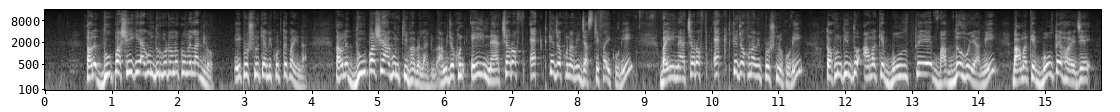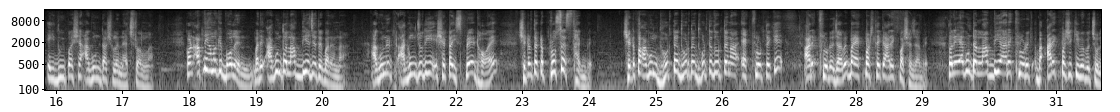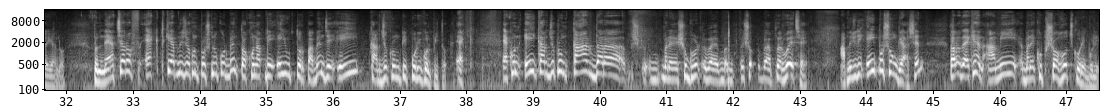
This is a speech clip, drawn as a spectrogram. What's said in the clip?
তাহলে দুপাশেই কি আগুন দুর্ঘটনাক্রমে লাগল? এই প্রশ্ন কি আমি করতে পারি না? তাহলে দুপাশে আগুন কীভাবে লাগল? আমি যখন এই ন্যাচার অফ অ্যাক্টকে যখন আমি জাস্টিফাই করি, বা এই ন্যাচার অফ অ্যাক্টকে যখন আমি প্রশ্ন করি, তখন কিন্তু আমাকে বলতে বাধ্য হই আমি, বা আমাকে বলতে হয় যে এই দুই পাশে আগুনটা আসলে ন্যাচারাল না। কারণ আপনি আমাকে বলেন মানে আগুন তো লাভ দিয়ে যেতে পারে না। আগুনের আগুন যদি সেটা স্প্রেড হয় সেটা তো একটা প্রসেস থাকবে। সেটা তো আগুন ধরতে ধরতে ধরতে ধরতে না, এক ফ্লোর থেকে আরেক ফ্লোরে যাবে বা এক পাশ থেকে আরেক পাশে যাবে। তাহলে এই আগুনটা লাভ দিয়ে আরেক ফ্লোরে বা আরেক পাশে কীভাবে চলে গেল? তো নেচার অফ অ্যাক্টকে আপনি যখন প্রশ্ন করবেন, তখন আপনি এই উত্তর পাবেন যে এই কার্যক্রমটি পরিকল্পিত। এক। এখন এই কার্যক্রম কার দ্বারা মানে সুঘ- আপনার হয়েছে? আপনি যদি এই প্রসঙ্গে আসেন, তাহলে দেখেন, আমি মানে খুব সহজ করে বলি।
